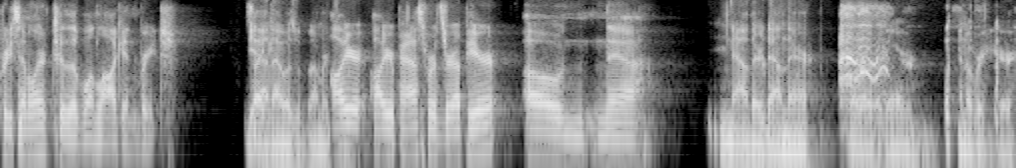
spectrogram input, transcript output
pretty similar to the one login breach. It's yeah, like, that was a bummer. all too. your all your passwords are up here. Oh, nah. now they're down there, or over there, and over here.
